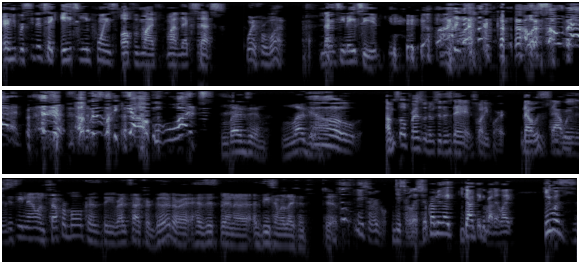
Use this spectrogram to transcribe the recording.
and he proceeded to take 18 points off of my my next test. Wait for what? 1918. I was so mad. I was like, yo, what? Legend, legend. Yo, I'm still friends with him to this day. It's funny part. That was that is, he, was is he now insufferable because the Red Sox are good, or has this been a, a decent relationship? just a decent, decent relationship. I mean, like you gotta think about it. Like he was,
